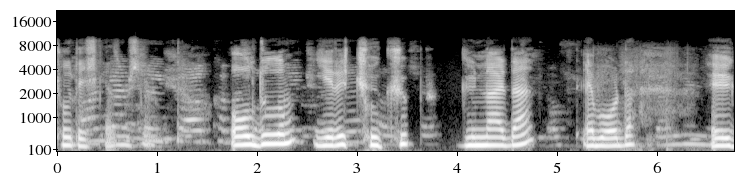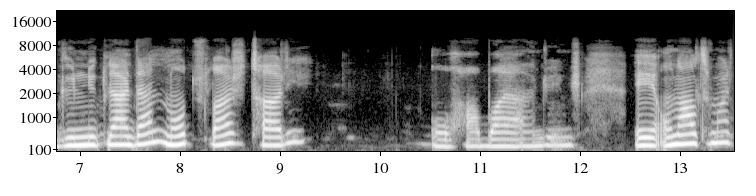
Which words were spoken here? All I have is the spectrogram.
çok değişik yazmışlar. Olduğum yere çöküp günlerden, e bu arada e, günlüklerden notlar, tarih. Oha bayağı önceymiş. E, 16 Mart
